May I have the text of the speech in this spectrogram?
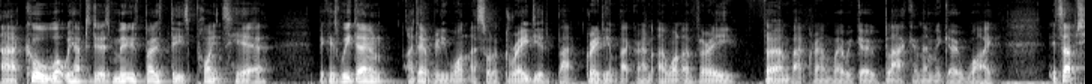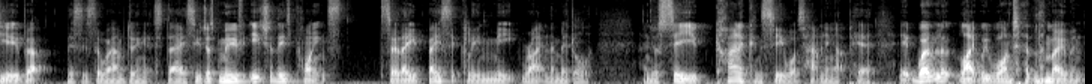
uh, cool. What we have to do is move both these points here because we don't, I don't really want a sort of gradient back, gradient background. I want a very firm background where we go black and then we go white. It's up to you, but this is the way I'm doing it today. So you just move each of these points so they basically meet right in the middle and you'll see you kind of can see what's happening up here. It won't look like we want at the moment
